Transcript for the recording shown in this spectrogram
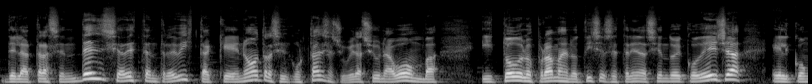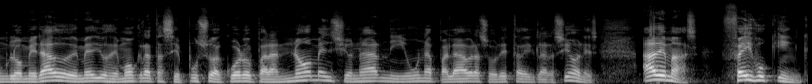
de la trascendencia de esta entrevista, que en otras circunstancias hubiera sido una bomba y todos los programas de noticias estarían haciendo eco de ella, el conglomerado de medios demócratas se puso de acuerdo para no mencionar ni una palabra sobre estas declaraciones. Además, Facebook Inc.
